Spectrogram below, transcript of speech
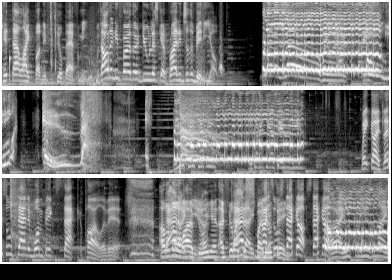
hit that like button if you feel bad for me. Without any further ado, let's get right into the video. Is that? Wait, guys, let's all stand in one big stack pile over here. I don't Bad know why idea. I'm doing it. I feel like Bad this is my Guys, new all thing. stack up, stack up. All right, who's gonna use the knife?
